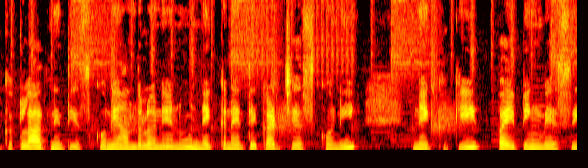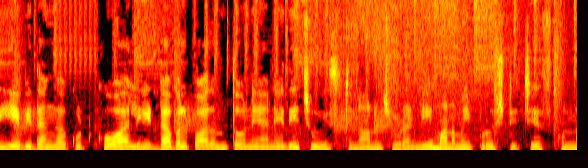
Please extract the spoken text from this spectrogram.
ఒక క్లాత్ని తీసుకొని అందులో నేను నెక్నైతే కట్ చేసుకొని నెక్కి పైపింగ్ వేసి ఏ విధంగా కుట్టుకోవాలి డబల్ పాదంతోనే అనేది చూపిస్తున్నాను చూడండి. మనం ఇప్పుడు స్టిచ్ చేసుకున్న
